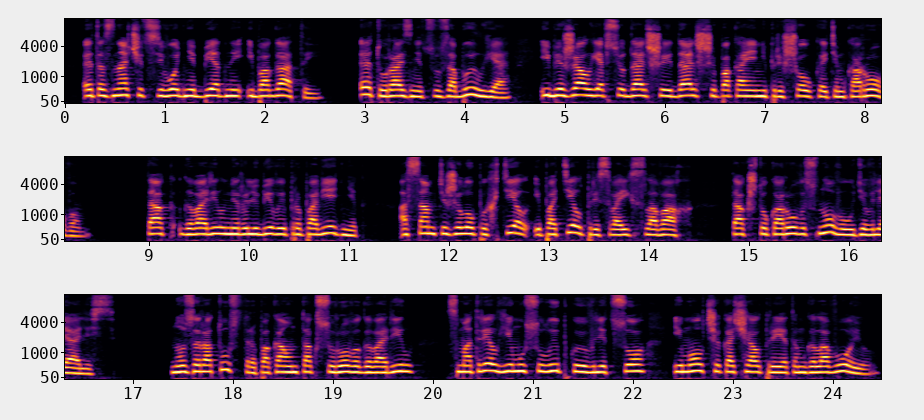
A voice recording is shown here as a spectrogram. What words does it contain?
— это значит сегодня бедный и богатый. Эту разницу забыл я, и бежал я все дальше и дальше, пока я не пришел к этим коровам. Так говорил миролюбивый проповедник — а сам тяжело пыхтел и потел при своих словах, так что коровы снова удивлялись. Но Заратустра, пока он так сурово говорил, смотрел ему с улыбкою в лицо и молча качал при этом головою.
